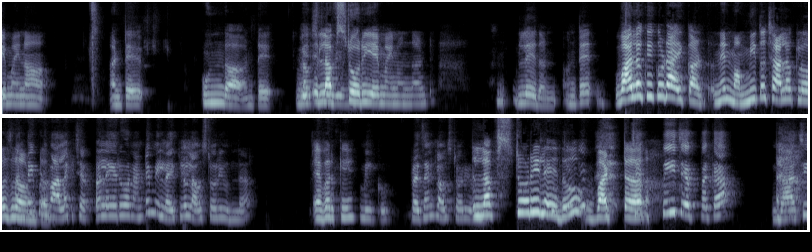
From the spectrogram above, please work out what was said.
ఏమైనా అంటే ఉందా? అంటే లవ్ స్టోరీ ఏమైనా ఉందా? అంటే లేదండి. అంటే వాళ్ళకి కూడా ఐ కాంట్ నేను మమ్మీతో చాలా క్లోజ్గా ఇప్పుడు వాళ్ళకి చెప్పలేరు అని అంటే మీ లైఫ్లో లవ్ స్టోరీ ఉందా? ఎవరికి? మీకు present love story love story లేదు. బట్ చెప్పి చెప్పక దాచి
